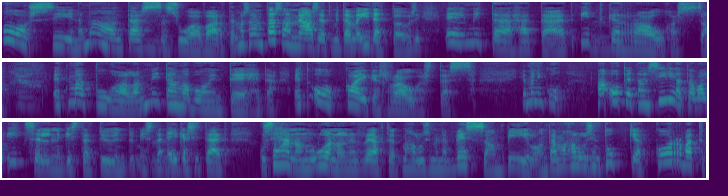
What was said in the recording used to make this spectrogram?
oo siinä, mä oon tässä mm. sua varten. Mä sanon tasan ne asiat, mitä mä itse toivoisin. Ei mitään hätää, että itke mm. rauhassa. Että mä puhallan, mitä mä voin tehdä. Että oo kaikessa rauhassa tässä. Ja mä niinku, mä opetan sillä tavalla itsellenikin sitä tyyntymistä, mm. eikä sitä, että kun sehän on mun luonnollinen reaktio, että mä haluaisin mennä vessaan piiloon, tai mä haluaisin tukkia korvat,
